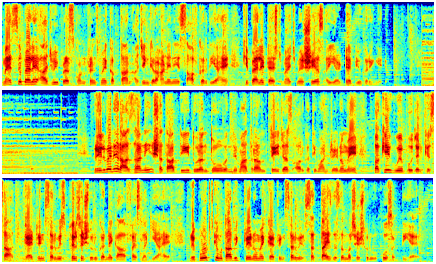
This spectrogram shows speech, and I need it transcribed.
मैच से पहले आज हुई प्रेस कॉन्फ्रेंस में कप्तान अजिंक्य रहाणे ने साफ़ कर दिया है कि पहले टेस्ट मैच में श्रेयस अय्यर डेब्यू करेंगे। रेलवे ने राजधानी शताब्दी, दुरंतो वंदे मातरम तेजस और गतिमान ट्रेनों में पके हुए भोजन के साथ कैटरिंग सर्विस फिर से शुरू करने का फैसला किया है। रिपोर्ट्स के मुताबिक ट्रेनों में कैटरिंग सर्विस 27 दिसंबर से शुरू हो सकती है।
